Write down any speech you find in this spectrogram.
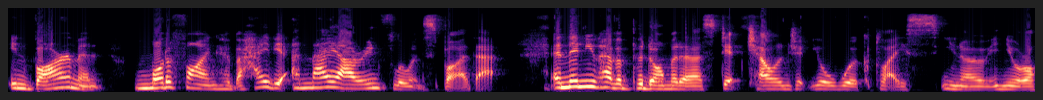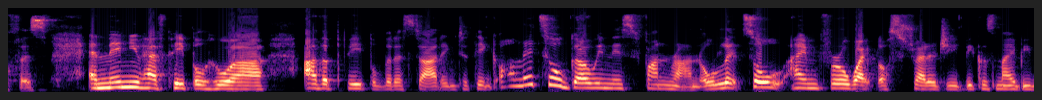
environment modifying her behavior and they are influenced by that. And then you have a pedometer step challenge at your workplace, you know, in your office. And then you have people who are other people that are starting to think, oh, let's all go in this fun run or let's all aim for a weight loss strategy because maybe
